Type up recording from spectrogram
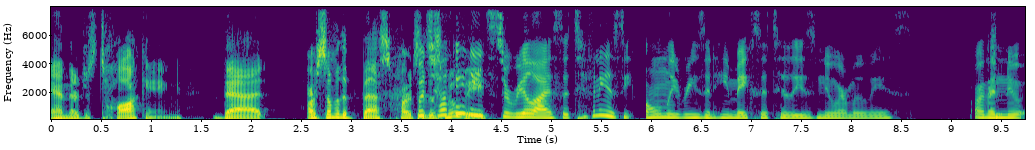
and they're just talking that are some of the best parts But of this movie. But Chucky needs to realize that Tiffany is the only reason he makes it to these newer movies. Or the new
